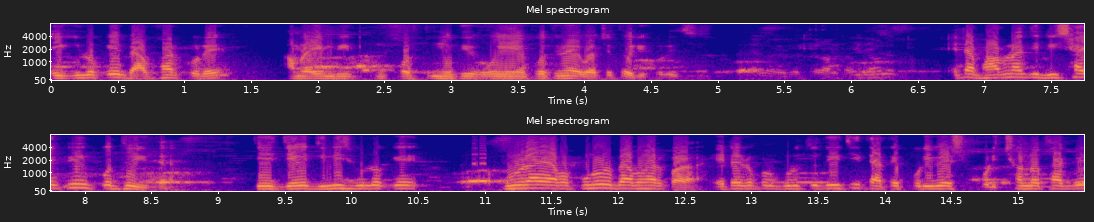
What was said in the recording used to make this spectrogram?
এইগুলোকে ব্যবহার করে আমরা এই প্রতিমা এবছর তৈরি করেছি। এটা ভাবনা যে রিসাইক্লিং পদ্ধতিটা যে যে জিনিসগুলোকে পুনরায় আবার পুনর্ব্যবহার করা এটার উপর গুরুত্ব দিয়েছি তাতে পরিবেশ পরিচ্ছন্ন থাকবে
